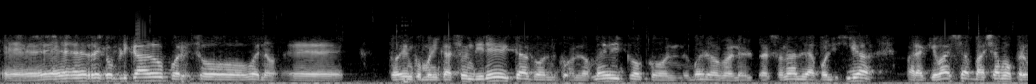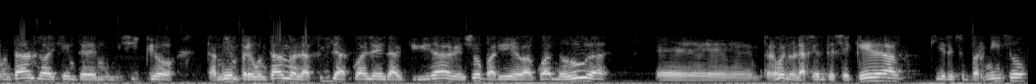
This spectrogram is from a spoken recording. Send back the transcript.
eh, es re complicado, por eso, bueno, eh, estoy en comunicación directa con, con los médicos, con bueno con el personal de la policía, para que vaya vayamos preguntando, hay gente del municipio también preguntando en las filas cuál es la actividad, que yo para ir evacuando dudas, pero bueno, la gente se queda, quiere su permiso,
